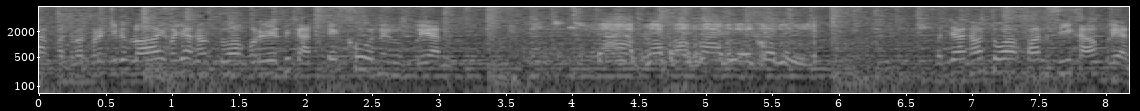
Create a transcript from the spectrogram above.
าปฏิบัติภารกิจเรียบร้อยขออนุญาตถอนตัวบริเวณพิกัด Echo หนึ่งเปลี่ยนทราบรับความทราบที่ Echo หนึ่งสัญญาณถอนตัวควันสีขาวเปลี่ยน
